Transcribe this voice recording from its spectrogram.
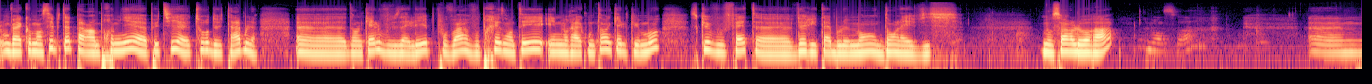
on va commencer peut-être par un premier petit tour de table dans lequel vous allez pouvoir vous présenter et nous raconter en quelques mots ce que vous faites véritablement dans la vie. Bonsoir Laura. Bonsoir. Euh,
